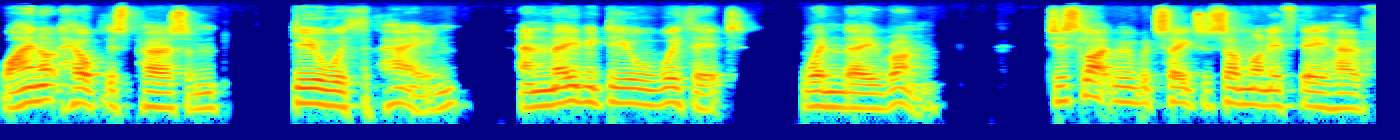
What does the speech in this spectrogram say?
why not help this person deal with the pain and maybe deal with it when they run? Just like we would say to someone if they have,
